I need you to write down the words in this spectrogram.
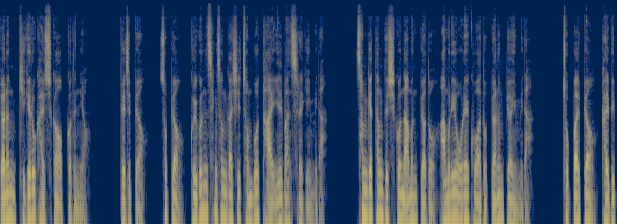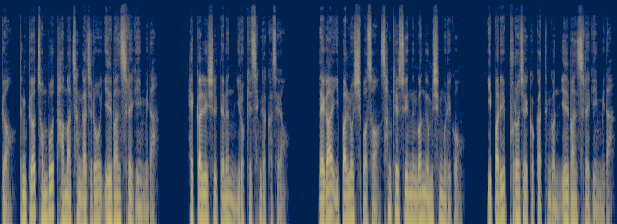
뼈는 기계로 갈 수가 없거든요. 돼지뼈, 소뼈, 굵은 생선가시 전부 다 일반 쓰레기입니다. 삼계탕 드시고 남은 뼈도 아무리 오래 고아도 뼈는 뼈입니다. 족발뼈, 갈비뼈, 등뼈 전부 다 마찬가지로 일반 쓰레기입니다. 헷갈리실 때는 이렇게 생각하세요. 내가 이빨로 씹어서 삼킬 수 있는 건 음식물이고 이빨이 부러질 것 같은 건 일반 쓰레기입니다.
